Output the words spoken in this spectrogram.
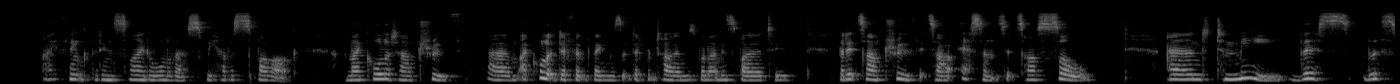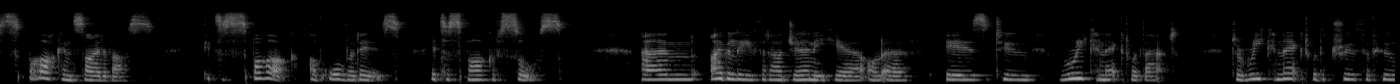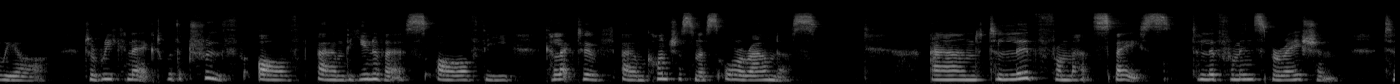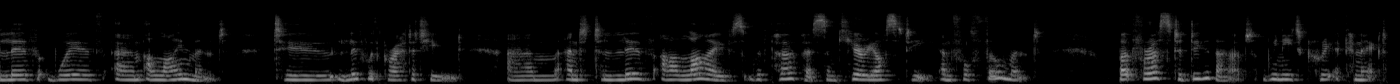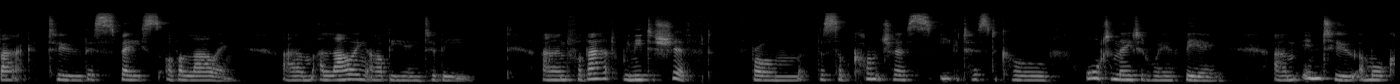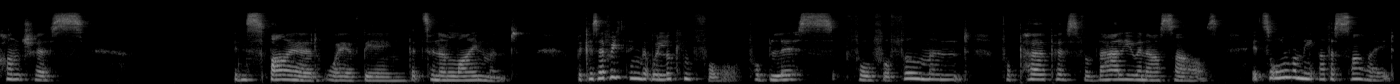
I think that inside all of us we have a spark, and I call it our truth. Um, I call it different things at different times when I'm inspired to, but it's our truth, it's our essence, it's our soul. And to me, this, this spark inside of us, it's a spark of all that is. It's a spark of source. And I believe that our journey here on earth is to reconnect with that, to reconnect with the truth of who we are, to reconnect with the truth of um, the universe, of the collective um, consciousness all around us, and to live from that space, to live from inspiration, to live with um, alignment, to live with gratitude, um, and to live our lives with purpose and curiosity and fulfillment. But for us to do that, we need to create, connect back to this space of allowing, um, allowing our being to be. And for that, we need to shift from the subconscious, egotistical, automated way of being um, into a more conscious, inspired way of being that's in alignment because everything that we're looking for, for bliss, for fulfillment, for purpose, for value in ourselves, it's all on the other side.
